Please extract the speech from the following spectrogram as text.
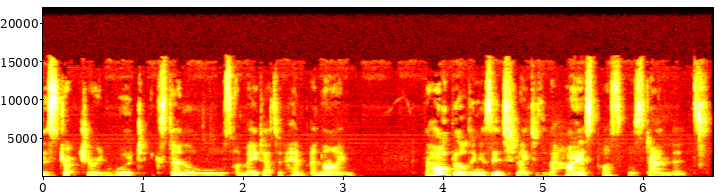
the structure in wood, external walls are made out of hemp and lime. The whole building is insulated to the highest possible standards.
